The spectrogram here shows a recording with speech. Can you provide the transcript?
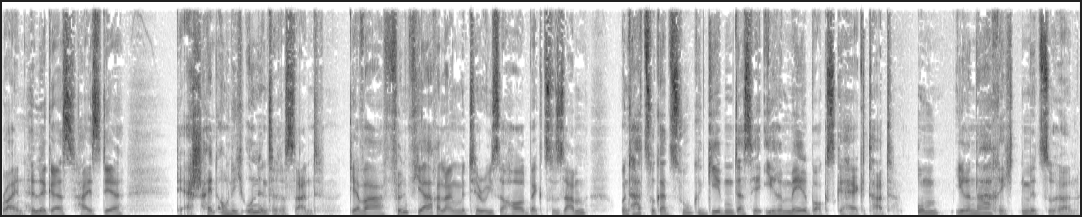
Ryan Hilligers heißt der, der erscheint auch nicht uninteressant. Der war fünf Jahre lang mit Theresa Hallbeck zusammen und hat sogar zugegeben, dass er ihre Mailbox gehackt hat, um ihre Nachrichten mitzuhören.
